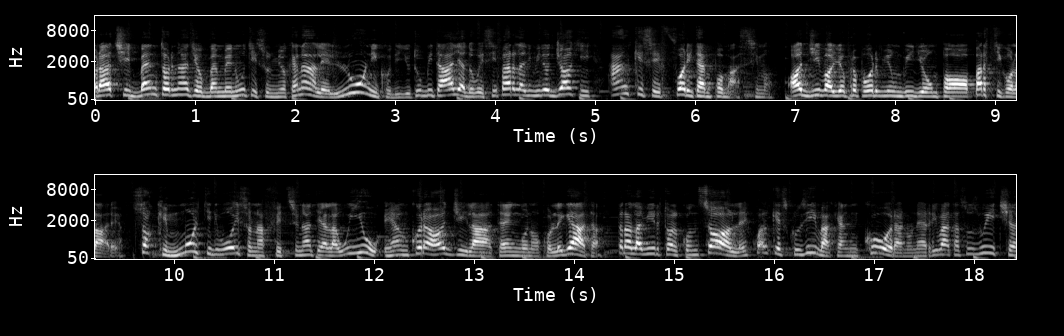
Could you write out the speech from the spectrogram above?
Poracci, bentornati o benvenuti sul mio canale, l'unico di YouTube Italia dove si parla di videogiochi anche se fuori tempo massimo. Oggi voglio proporvi un video un po' particolare. So che molti di voi sono affezionati alla Wii U e ancora oggi la tengono collegata. Tra la Virtual Console e qualche esclusiva che ancora non è arrivata su Switch,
